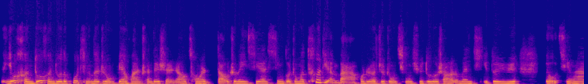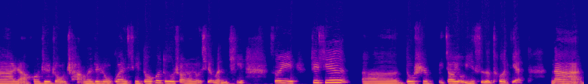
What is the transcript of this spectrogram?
有很多很多的不停的这种变换 transition，然后从而导致了一些性格中的特点吧，或者这种情绪多多少少的问题，对于友情啊，然后这种长的这种关系都会多多少少有些问题，所以这些呃都是比较有意思的特点。那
